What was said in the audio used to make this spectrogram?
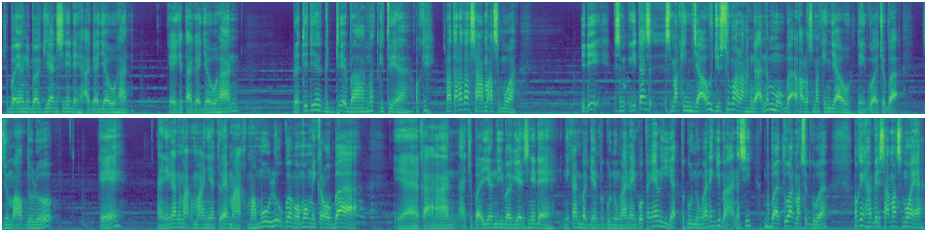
Coba yang di bagian sini deh agak jauhan. Oke kita agak jauhan. Berarti dia gede banget gitu ya. Oke rata-rata sama semua. Jadi sem- kita se- semakin jauh justru malah nggak nemu mbak kalau semakin jauh. Nih gua coba zoom out dulu. Oke. Nah ini kan magmanya tuh. Eh magma mulu gua ngomong mikroba. Ya kan. Nah, coba yang di bagian sini deh. Ini kan bagian pegunungannya. Gue pengen lihat pegunungannya gimana sih? Bebatuan maksud gua. Oke, hampir sama semua ya.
